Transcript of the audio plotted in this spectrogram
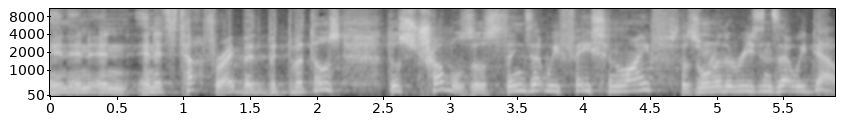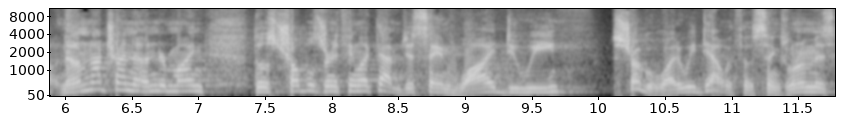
and, and, and, and it's tough, right? But, but, but those, those troubles, those things that we face in life, those are one of the reasons that we doubt. Now, I'm not trying to undermine those troubles or anything like that. I'm just saying, why do we struggle? Why do we doubt with those things? One of them is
